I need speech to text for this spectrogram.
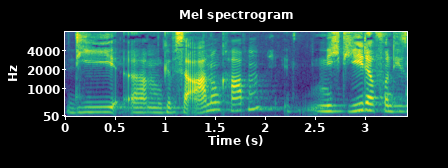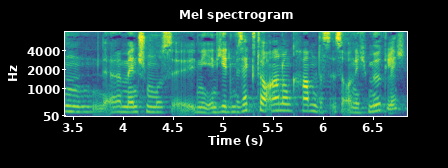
die ähm, gewisse Ahnung haben. Nicht jeder von diesen äh, Menschen muss in, in jedem Sektor Ahnung haben, das ist auch nicht möglich.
